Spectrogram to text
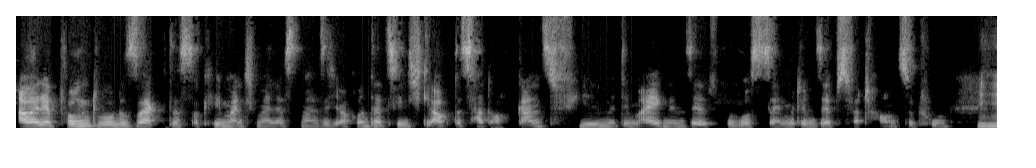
Aber der Punkt, wo du sagtest, okay, manchmal lässt man sich auch runterziehen, ich glaube, das hat auch ganz viel mit dem eigenen Selbstbewusstsein, mit dem Selbstvertrauen zu tun. Mhm.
